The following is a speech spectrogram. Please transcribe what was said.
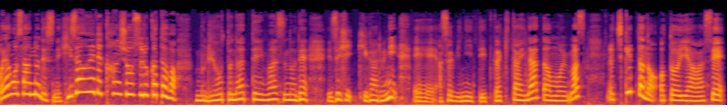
親御さんのですね、膝上で鑑賞する方は無料となっていますので、ぜひ気軽に、え、遊びに行っていただきたいなと思います。チケットのお問い合わせ、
